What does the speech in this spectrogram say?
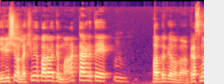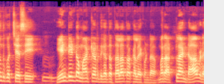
ఈ విషయం లక్ష్మీ పార్వతి మాట్లాడితే పబ్లిక్ ప్రెస్ ముందుకు వచ్చేసి ఏంటేంటో మాట్లాడదు కదా తలాతోక లేకుండా. మరి అట్లాంటి ఆవిడ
